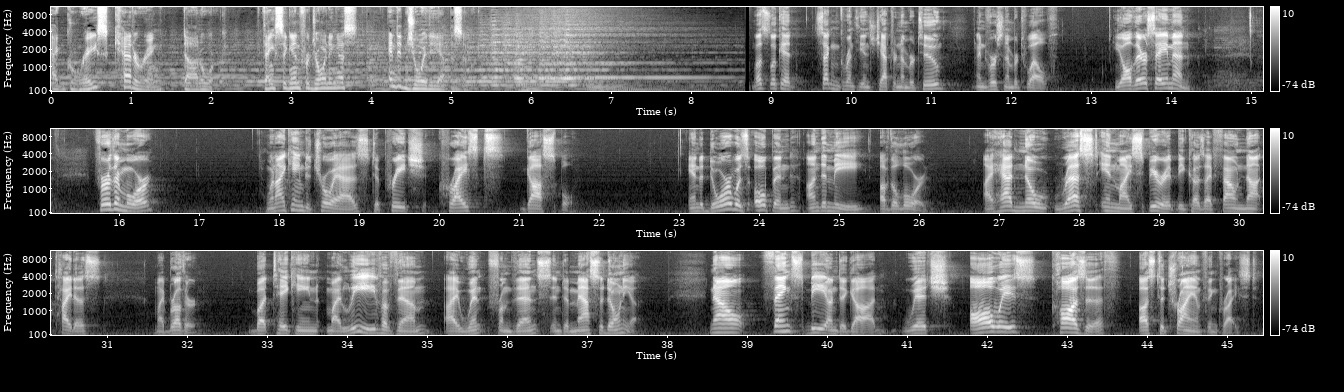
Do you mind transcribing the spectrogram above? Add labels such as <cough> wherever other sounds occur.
at gracekettering.org. Thanks again for joining us and enjoy the episode. Let's look at 2 Corinthians chapter number 2 and verse number 12. You all there say amen. amen. Furthermore, when I came to Troas to preach Christ's gospel, and a door was opened unto me of the Lord I had no rest in my spirit because I found not Titus, my brother. But taking my leave of them, I went from thence into Macedonia. Now, thanks be unto God, which always causeth us to triumph in Christ,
